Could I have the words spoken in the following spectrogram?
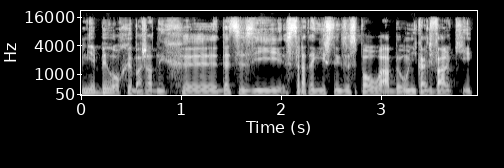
nie było chyba żadnych y, decyzji strategicznych zespołu, aby unikać walki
